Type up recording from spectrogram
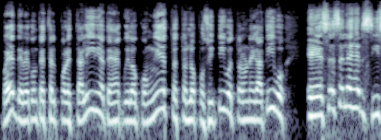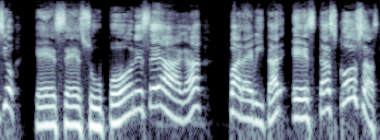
Pues debe contestar por esta línea, tenga cuidado con esto, esto es lo positivo, esto es lo negativo. Ese es el ejercicio que se supone se haga para evitar estas cosas.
